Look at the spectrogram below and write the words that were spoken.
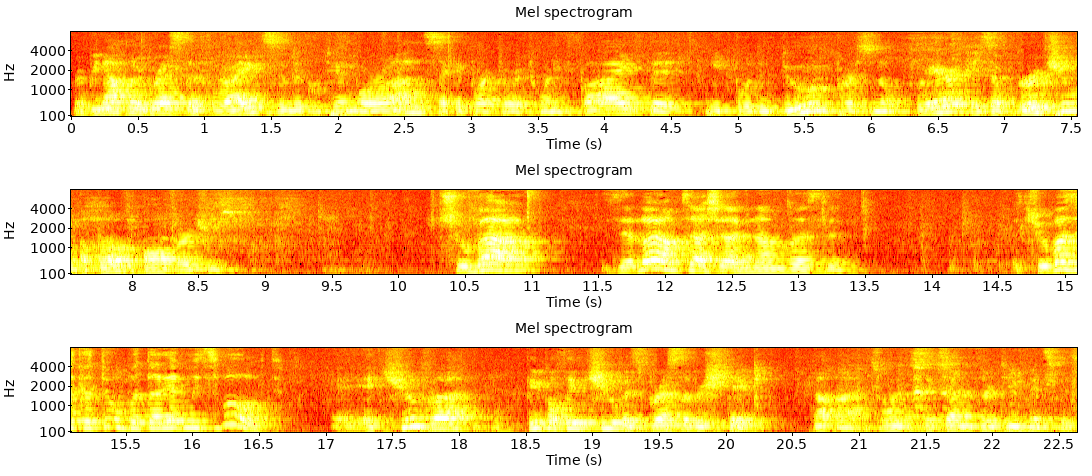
Rabbi Nachman Breslov writes in the Likutei Moharan, second part Torah 25, that Hitbodedut, personal prayer, is a virtue above all virtues. תשובה זה לא המצאה של רבי נחמן ברסלב. תשובה זה כתוב בתרי"ג מצוות. Uh, tshuva, people think tshuva is Breslov shtick. Uh-uh, it's one of the 613 mitzvahs.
